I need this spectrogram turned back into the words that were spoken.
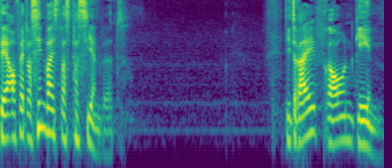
der auf etwas hinweist, was passieren wird. Die drei Frauen gehen.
